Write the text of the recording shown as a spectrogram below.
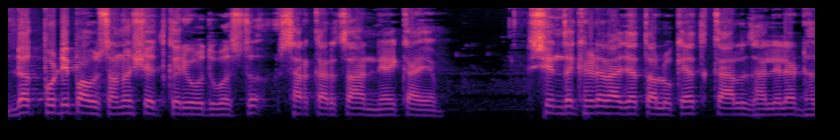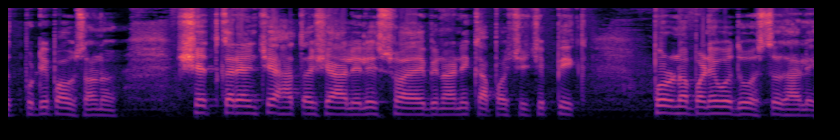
ढगफुटी पावसानं शेतकरी उद्ध्वस्त सरकारचा अन्याय कायम. सिंदखेड राजा तालुक्यात काल झालेल्या ढगफुटी पावसानं शेतकऱ्यांचे हाताशी आलेले सोयाबीन आणि कापाशीचे पीक पूर्णपणे उद्ध्वस्त झाले.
